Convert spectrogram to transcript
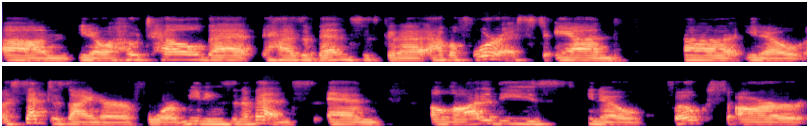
um, you know, a hotel that has events is going to have a florist and, uh, you know, a set designer for meetings and events. And a lot of these, you know, folks are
